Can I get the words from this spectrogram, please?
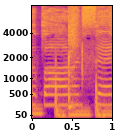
the bar and said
